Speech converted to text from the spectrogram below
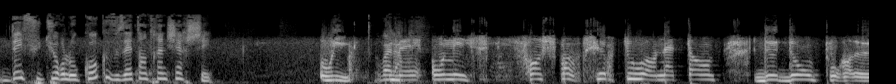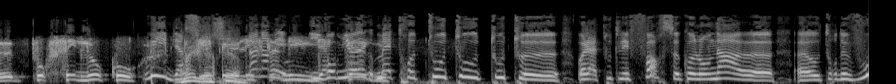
des futurs locaux que vous êtes en train de chercher. Oui, Voilà. mais on est franchement surtout en attente de dons pour euh, pour ces locaux. Oui, bien Oui, sûr. bien sûr. Les Non, non, mais il vaut mieux mettre tout, tout, toutes, euh, voilà, toutes les forces que l'on a euh, euh, autour de vous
